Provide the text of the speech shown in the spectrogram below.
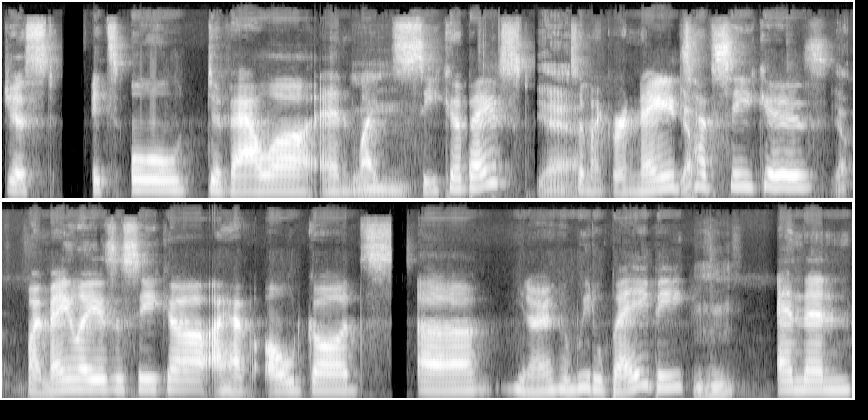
just it's all devour and like Mm. seeker based. Yeah. So my grenades Yep. have seekers. Yep. My melee is a seeker. I have old gods. Uh, you know, the little baby, hmm and then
